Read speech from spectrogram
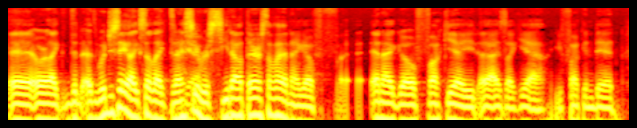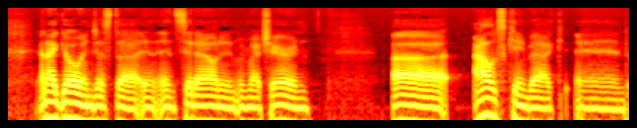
uh, or like, did, would you say like so? Like, did I see a receipt out there or something? And I go, "F- and I go, "Fuck yeah!" I was like, "Yeah, you fucking did." And I go and just uh, and, and sit down in, in my chair, and uh, Alex came back and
